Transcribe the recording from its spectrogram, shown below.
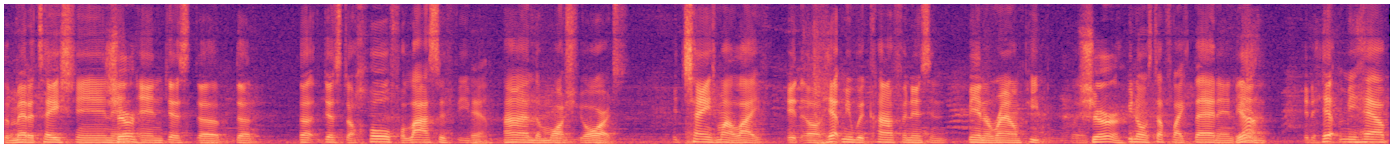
the meditation and, and just the, the the just the whole philosophy Yeah. behind the martial arts. It changed my life. It uh, helped me with confidence and being around people. and, Sure. You know, stuff like that. And, Yeah. and it helped me have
